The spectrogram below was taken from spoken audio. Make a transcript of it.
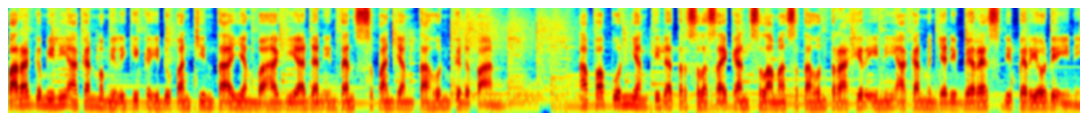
Para Gemini akan memiliki kehidupan cinta yang bahagia dan intens sepanjang tahun ke depan. Apa pun yang tidak terselesaikan selama setahun terakhir ini akan menjadi beres di periode ini.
